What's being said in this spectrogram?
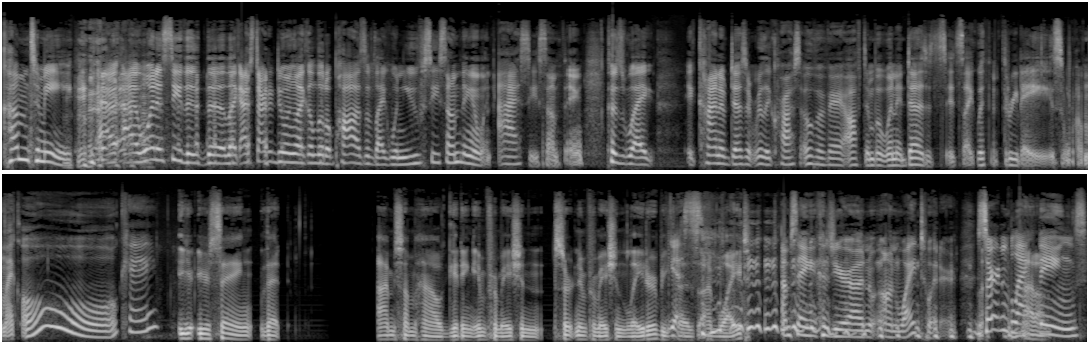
come to me. I, I want to see the the like." I started doing like a little pause of like when you see something and when I see something, because like. It kind of doesn't really cross over very often, but when it does, it's it's like within three days. I'm like, oh, okay. You're you're saying that I'm somehow getting information, certain information later because Yes. I'm white. I'm saying it because you're on on white Twitter. Certain black Not on- things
